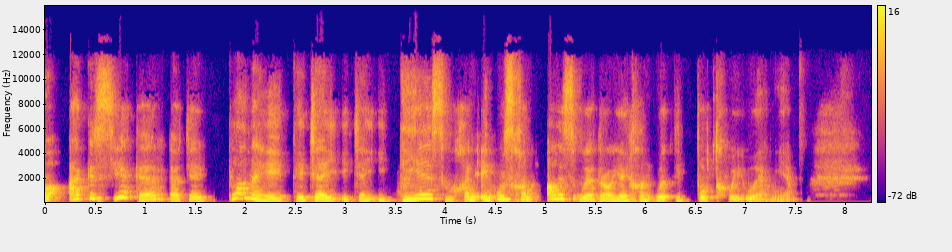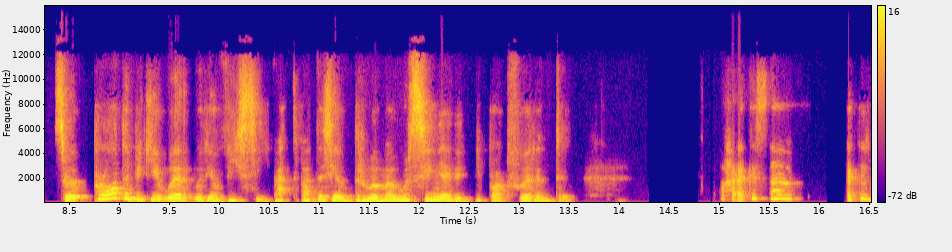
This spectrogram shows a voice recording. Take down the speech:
maar ek is seker dat jy planne het het jy het jy idees hoe gaan en ons gaan alles oordra jy gaan ook die pot gooi oorneem so praat 'n bietjie oor oor jou visie wat wat is jou drome hoe sien jy die, die pad vorentoe ag ek is nou ek is,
